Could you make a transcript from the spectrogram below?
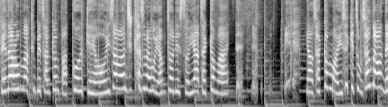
배나롬마 특배 잠깐 받고 올게요. 이상한 짓 하지 말고 얌전히 있어. 야 잠깐만. 야 잠깐만. 이 새끼 좀 상당한데?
